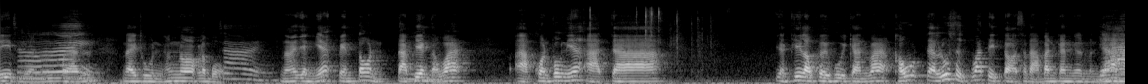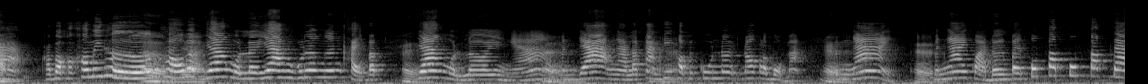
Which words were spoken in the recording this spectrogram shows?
รีบเหมือนใช่เหมือนนายทุนข้างนอกระบบใช่นะอย่างเงี้ยเป็นต้นแต่อืมเพียงแต่ว่าอ่าคนพวกเนี้ยอาจจะ อย่างที่เราเคยคุยกันว่าเขาจะรู้สึกว่าติดต่อสถาบันการเงินมันยายากกเขาบอกเขาเข้าไม่ถึงเออเขาแบบยากยากหมดเลยยากทุกเรื่องเงื่อนไขแบบเออยากหมดเลยอย่างเงี้ยเออมันยากไงแล้วการที่เออเขาไปกู้นอกนอกระบบอะเออมันง่ายเออมันง่ายกว่าเดินไปปุ๊บปั๊บปุ๊บปั๊บได้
